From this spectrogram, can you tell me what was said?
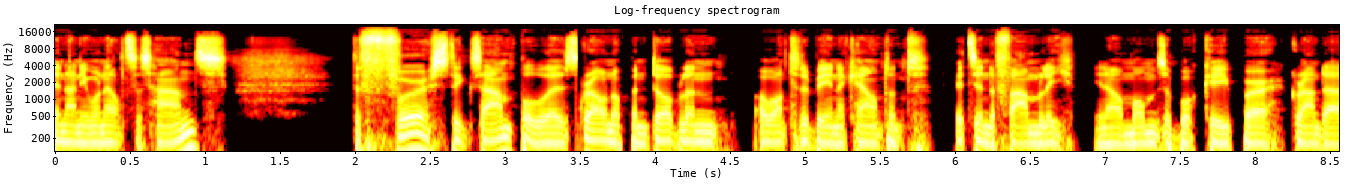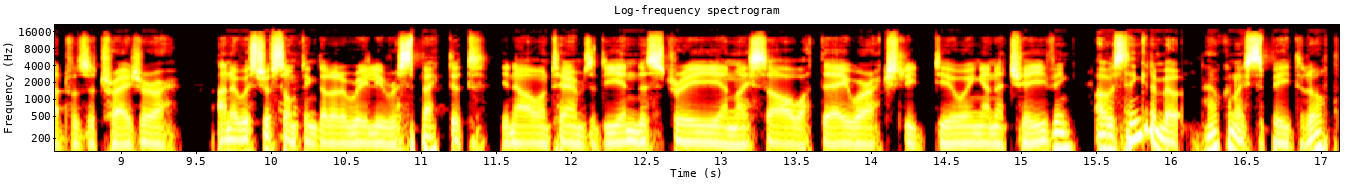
in anyone else's hands. The first example is growing up in Dublin. I wanted to be an accountant. It's in the family. You know, mum's a bookkeeper, granddad was a treasurer. And it was just something that I really respected, you know, in terms of the industry. And I saw what they were actually doing and achieving. I was thinking about how can I speed it up?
